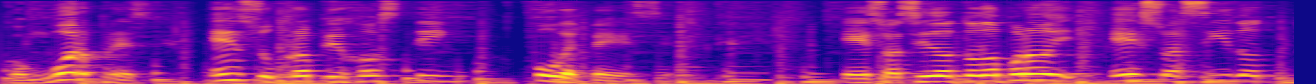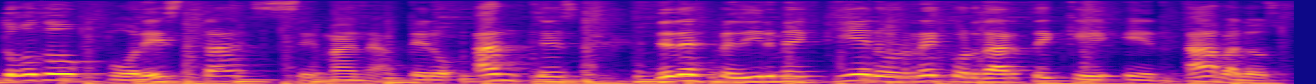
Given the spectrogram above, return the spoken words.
con WordPress en su propio hosting VPS. Eso ha sido todo por hoy, eso ha sido todo por esta semana. Pero antes de despedirme, quiero recordarte que en avalos.sv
